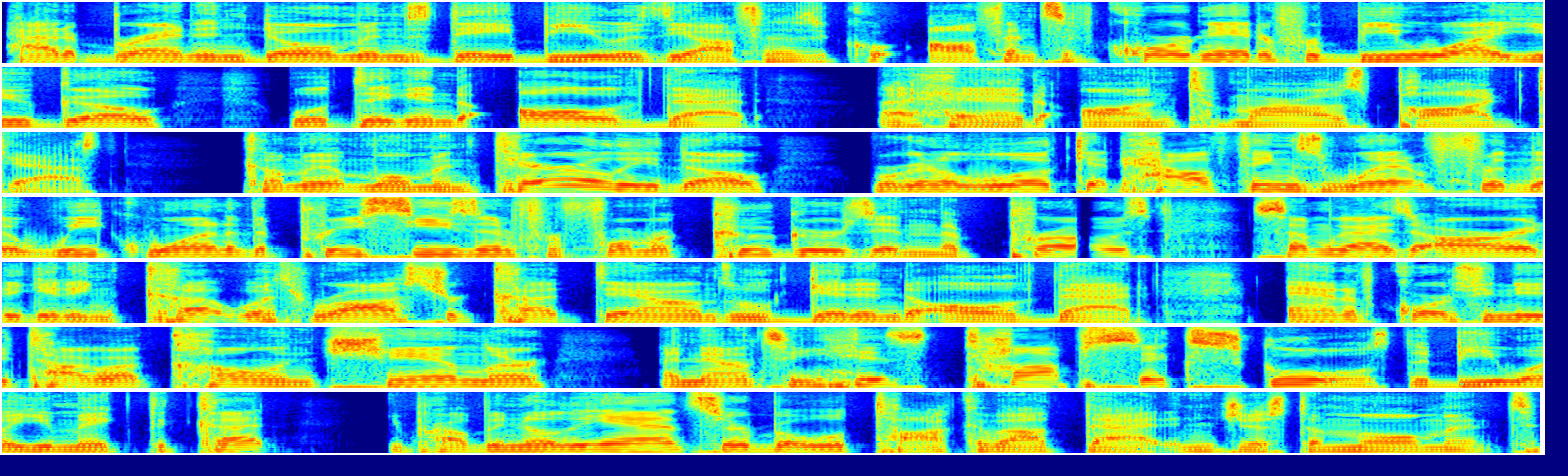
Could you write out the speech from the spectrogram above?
How did Brandon Doman's debut as the offensive offensive coordinator for BYU go? We'll dig into all of that ahead on tomorrow's podcast. Coming up momentarily, though, we're going to look at how things went for the week one of the preseason for former Cougars in the pros. Some guys are already getting cut with roster cut downs. We'll get into all of that. And of course, we need to talk about Collin Chandler announcing his top six schools. Did BYU make the cut? You probably know the answer, but we'll talk about that in just a moment.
